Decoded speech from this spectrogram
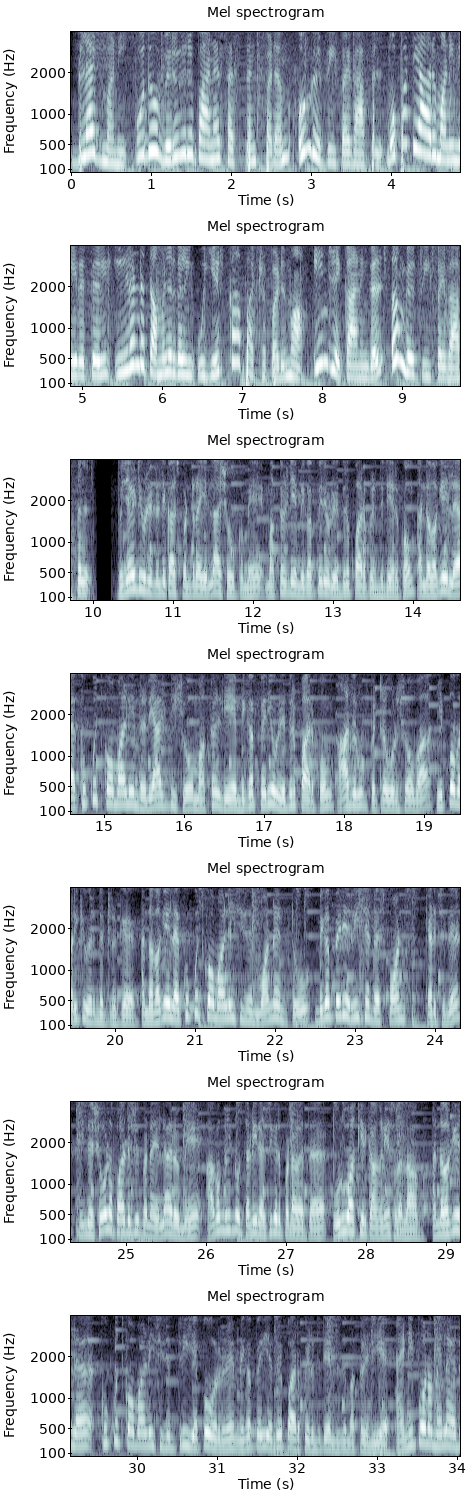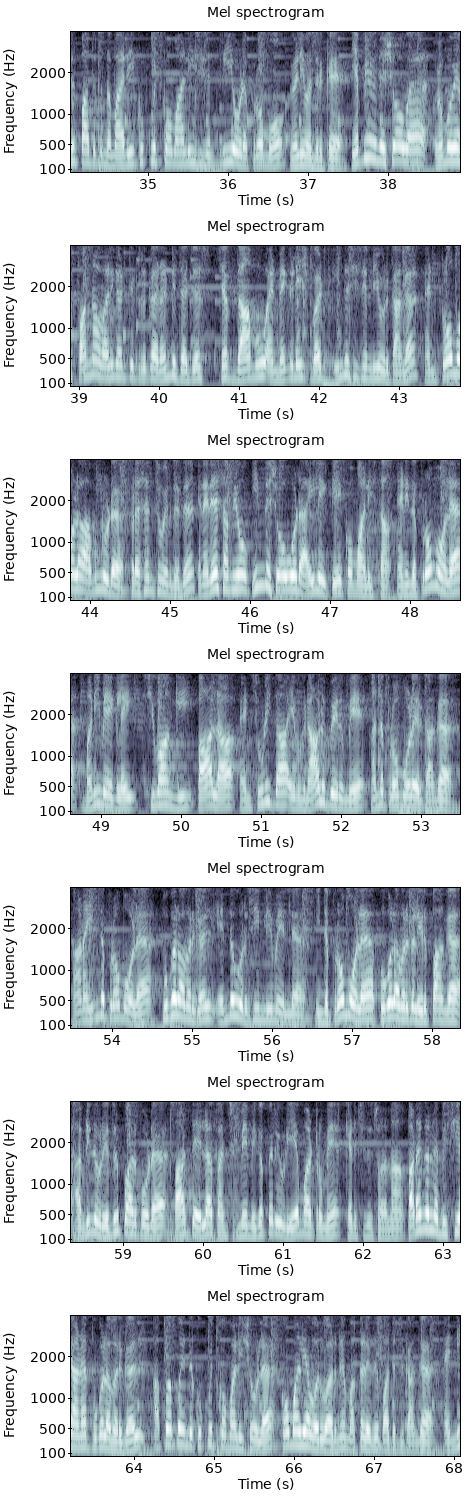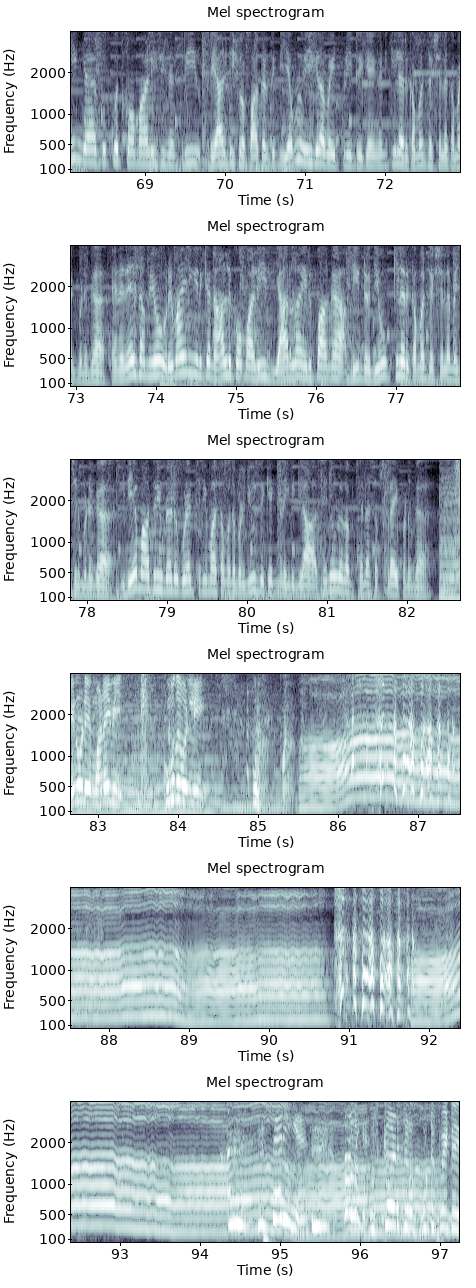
Blood மணி புது விறுவிறுப்பான suspense படம் உங்கள் ஜி ஃபைவ் ஆப்பிள் முப்பத்தி ஆறு மணி நேரத்தில் இரண்டு தமிழர்களின் உயிர் காப்பாற்றப்படுமா? இன்றைய காணுங்கள் உங்கள் ஜி ஃபைவ் ஆப்பிள் விஜய் டிவியில் டெலிகாஸ்ட் பண்ணுற எல்லா ஷோக்குமே மக்களிடையே மிகப்பெரிய ஒரு எதிர்பார்ப்பு இருந்துட்டே இருக்கும். அந்த வகையில் குக்குத் கோமாளின்ற ரியாலிட்டி ஷோ மக்களிடையே மிகப்பெரிய ஒரு எதிர்பார்ப்பும் ஆதரவும் பெற்ற ஒரு ஷோவா இப்போ வரைக்கும் இருந்துட்டு இருக்கு. அந்த வகையில் cook with Comali season one and two மிகப்பெரிய ரீச் அண்ட் ரெஸ்பான்ஸ் கிடைச்சது. இந்த ஷோல பார்ட்டிசிபேட் பண்ண எல்லாருமே அவங்களுக்கு ஒரு தனி ரசிகர் பட்டாளத்தை உருவாக்கியிருக்காங்கன்னே சொல்லலாம். அந்த வகையில் குக்குத் கோமாளி சீசன் த்ரீ எப்போ ஒரு மிகப்பெரிய எதிர்பார்ப்பு இருந்துட்டே இருந்தது மக்களிடையே அண்ட் இப்போ நம்ம எல்லாம் எதிர்பார்த்துட்டு இருந்த மாதிரி குக்குத் கோமாளி சீசன் த்ரீயோட ப்ரோமோ வெளிவந்திருக்கு. எப்பயும் இந்த ஷோவை ரொம்பவே ஃபன்னாக வழிநடத்திட்டு இருக்க ரெண்டு judges chef Damu and Venkatesh but இந்த சீசன்லயும் இருக்காங்க. அண்ட் ப்ரோமோல அவங்களோட பிரசன்ஸும் இருந்தது. அண்ட் அதே சமயம் இந்த ஷோவோட ஹைலைட்டே கோமாலிஸ் தான். அண்ட் இந்த ப்ரோமோல மணிமேகலை சிவாங்கி பாலா அண்ட் சுனிதா இவங்க நாலு பேருமே அந்த ப்ரோமோல இருக்காங்க. ஆனா இந்த ப்ரோமோல புகழ் அவர்கள் எந்த ஒரு சீன்லயுமே இல்ல. இந்த ப்ரோமோல புகழ் அவர்கள் இருப்பாங்க அப்படின்னு ஒரு எதிர்பார்ப்போட பார்த்த எல்லா ஃபேன்ஸுக்குமே மிகப்பெரிய ஒரு ஏமாற்றமே கிடைச்சதுன்னு சொல்லலாம். படங்கள்ல பிஸியான புகழ் அவர்கள் அப்பப்போ இந்த குக் வித் கோமாளி ஷோல கோமாளியா வருவாருன்னு மக்கள் எதிர்பார்த்துட்டு இருக்காங்க. அண்ட் நீங்க cook with Comali season three reality show பார்க்கறதுக்கு எவ்வளவு ஈகரா வெயிட் பண்ணிட்டு இருக்கீங்கன்னு கீழே கமெண்ட் செக்ஷன்ல கமெண்ட் பண்ணுங்க. அண்ட் அதே சமயம் ரிமைனிங் இருக்க நாலு கோமாளிஸ் யாரெல்லாம் இருப்பாங்க அப்படின்றதையும் கீழே கமெண்ட் செக்ஷன்ல மென்ஷன் பண்ணுங்க. இதே மாதிரி உடனுக்குடன் சினிமா சம்பந்தப்பட்ட நியூஸ் கேட்க நினைக்கிறீங்களா? சினி உலகம் சேனல் சப்ஸ்கிரைப் பண்ணுங்க. என்னுடைய மனைவி குமுதவள்ளி சரிங்க. சொல்லுங்க. குஸ்கா அடிச்சிட கூட்டு போயிட்டு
